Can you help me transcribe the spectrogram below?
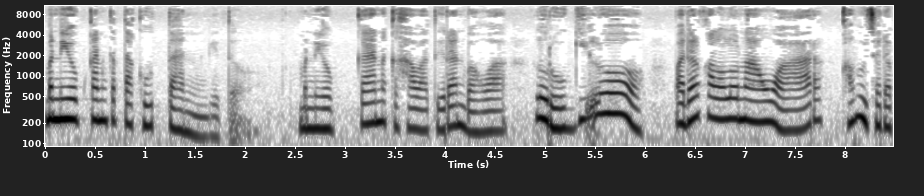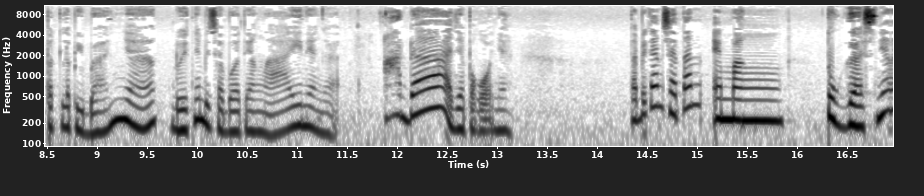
meniupkan ketakutan gitu meniupkan kekhawatiran bahwa lo rugi loh. Padahal kalau lo nawar, kamu bisa dapat lebih banyak, duitnya bisa buat yang lain ya enggak? Ada aja pokoknya. Tapi kan setan emang tugasnya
